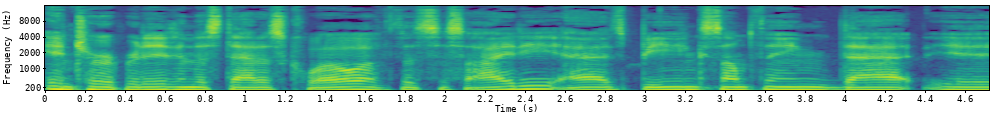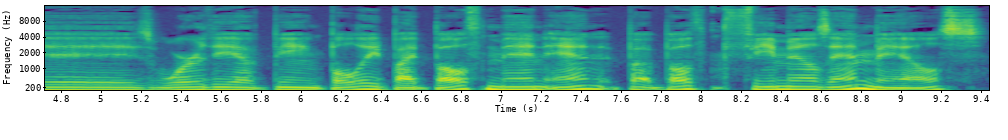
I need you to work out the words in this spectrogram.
interpreted in the status quo of the society as being something that is worthy of being bullied by both men and but both females and males,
